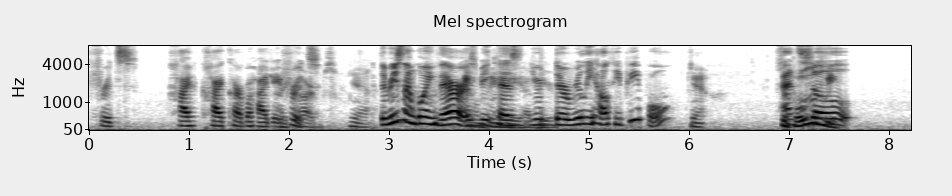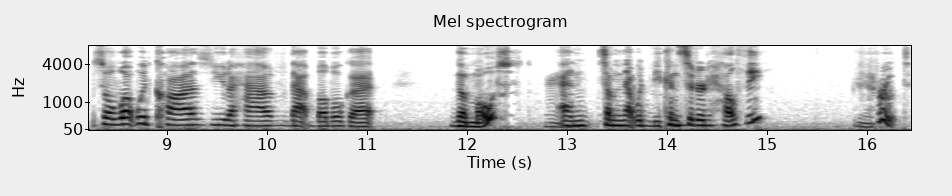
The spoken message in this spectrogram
fruits, high, high carbohydrate Like fruits. carbs. Yeah, The reason I'm going there is because they you're, beer. they're really healthy people. yeah. Supposedly. And so, so what would cause you to have that bubble gut the most Hmm. and something that would be considered healthy? Yeah. Fruit.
